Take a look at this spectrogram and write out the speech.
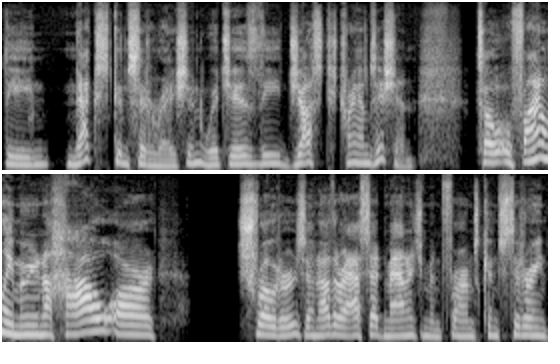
the next consideration, which is the just transition. So, finally, Marina, how are Schroders and other asset management firms considering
